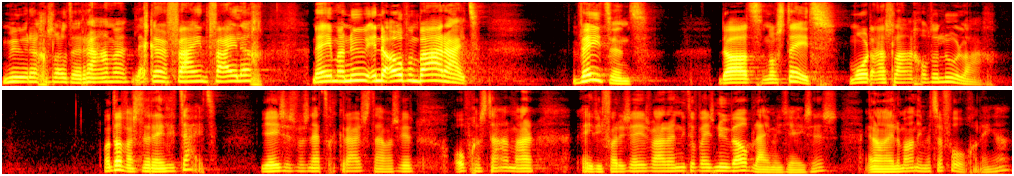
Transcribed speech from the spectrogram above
muren, gesloten ramen. Lekker, fijn, veilig. Nee, maar nu in de openbaarheid. Wetend dat nog steeds moordaanslagen op de loer lagen. Want dat was de realiteit. Jezus was net gekruist, hij was weer opgestaan, maar hey, die fariseeërs waren niet opeens nu wel blij met Jezus. En dan helemaal niet met zijn volgelingen.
